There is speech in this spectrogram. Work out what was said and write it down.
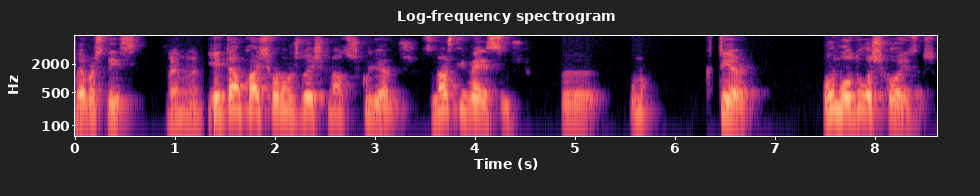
Lembras-te disso? Não é? E então, quais foram os dois que nós escolhemos? Se nós tivéssemos eh, um- que ter uma ou duas coisas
